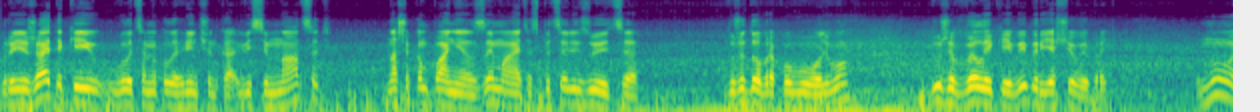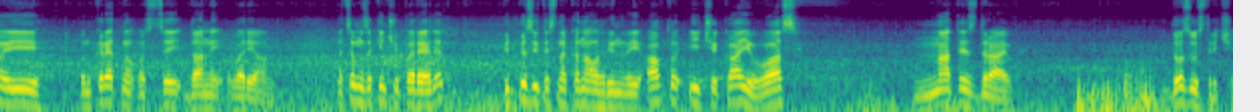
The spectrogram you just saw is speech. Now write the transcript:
Приїжджайте Київ, вулиця Миколи Грінченка, 18. Наша компанія займається, спеціалізується дуже добре по Volvo. Дуже великий вибір є що вибрати. Ну і конкретно ось цей даний варіант. На цьому закінчу перегляд. Підписуйтесь на канал Greenway Auto і чекаю вас на тест-драйв. До зустрічі!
